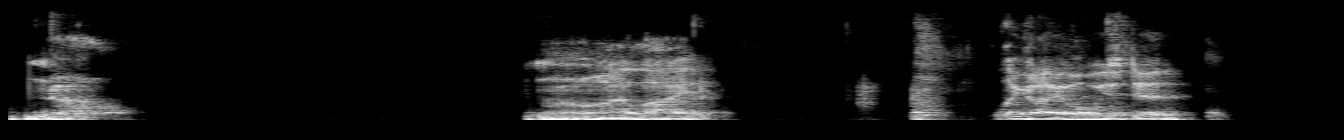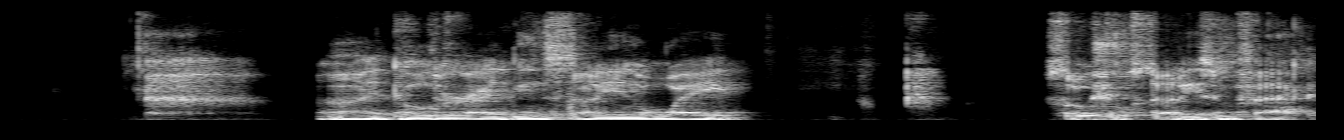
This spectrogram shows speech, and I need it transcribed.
No. No, I lied. Like I did. Uh, I told her I'd been studying away. Social studies, in fact,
